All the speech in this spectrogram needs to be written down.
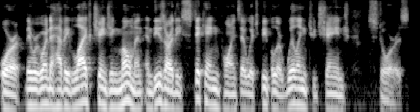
or they were going to have a life changing moment. And these are the sticking points at which people are willing to change stores.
